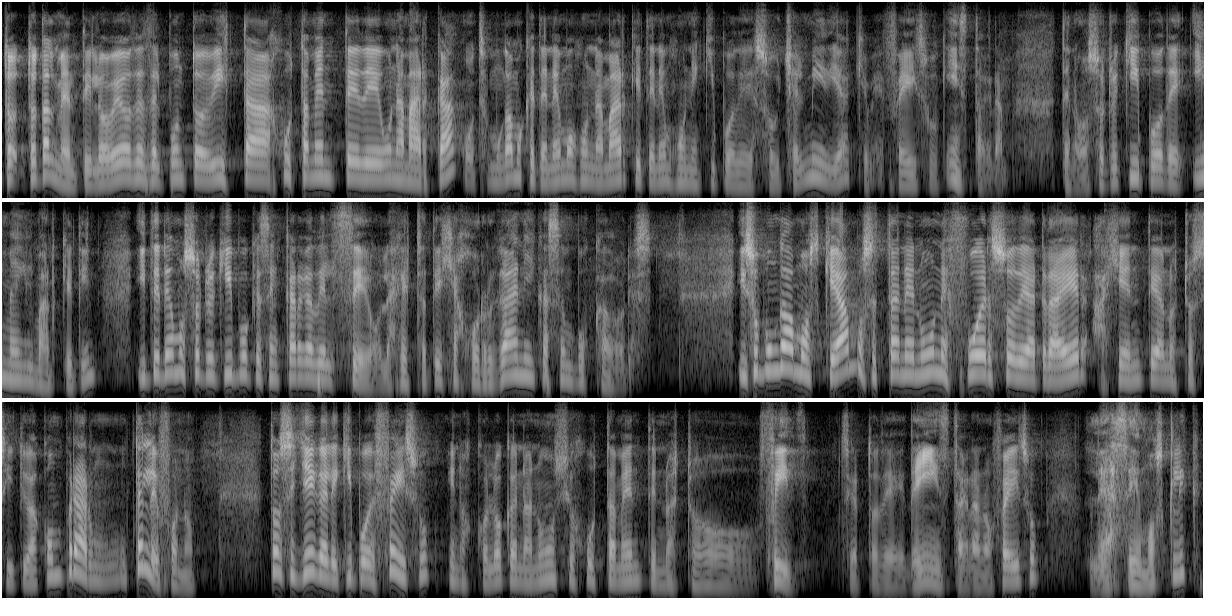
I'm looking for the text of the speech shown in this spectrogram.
totalmente. Y lo veo desde el punto de vista justamente de una marca. Supongamos que tenemos una marca y tenemos un equipo de social media, que ve Facebook, Instagram. Tenemos otro equipo de email marketing y tenemos otro equipo que se encarga del SEO, las estrategias orgánicas en buscadores. Y supongamos que ambos están en un esfuerzo de atraer a gente a nuestro sitio a comprar un teléfono. Entonces llega el equipo de Facebook y nos coloca un anuncio justamente en nuestro feed, ¿cierto? De, Instagram o Facebook, le hacemos clic,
